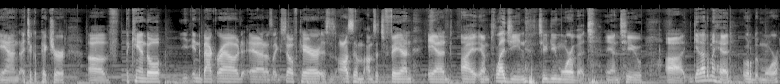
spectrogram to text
And I took a picture of the candle in the background and I was like, self care, this is awesome. I'm such a fan. And I am pledging to do more of it and to uh, get out of my head a little bit more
